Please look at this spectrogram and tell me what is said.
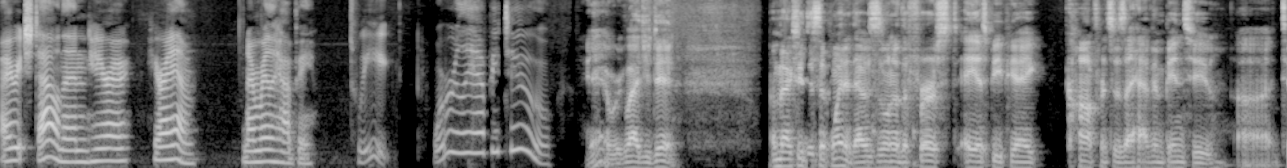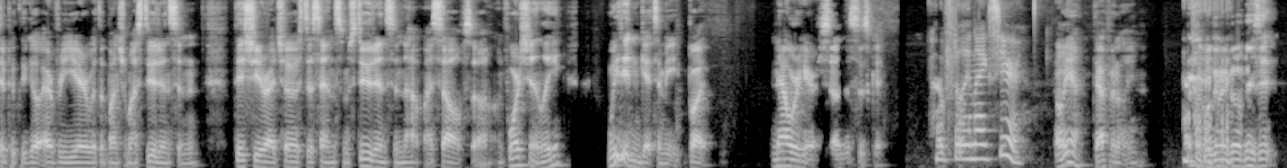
I reached out, and here here I am, and I'm really happy. Sweet, we're really happy too. Yeah, we're glad you did. I'm actually disappointed. That was one of the first ASBPA conferences I haven't been to. Uh, typically go every year with a bunch of my students, and this year I chose to send some students and not myself. So unfortunately, we didn't get to meet, but now we're here, so this is good. Hopefully next year. Oh yeah, definitely. we're gonna go visit.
